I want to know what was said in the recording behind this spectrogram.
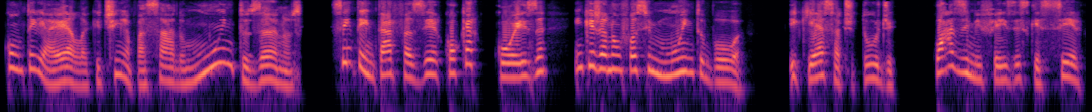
Contei a ela que tinha passado muitos anos sem tentar fazer qualquer coisa em que já não fosse muito boa, e que essa atitude quase me fez esquecer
